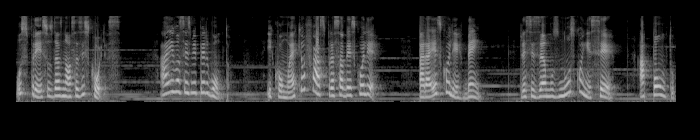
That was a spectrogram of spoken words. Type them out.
os preços das nossas escolhas. Aí vocês me perguntam: e como é que eu faço para saber escolher? Para escolher bem, precisamos nos conhecer a ponto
